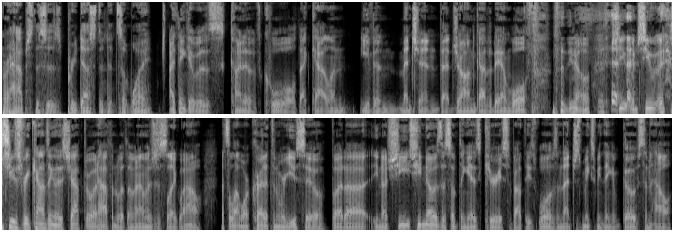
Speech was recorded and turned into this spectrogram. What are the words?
perhaps this is predestined in some way. I think it was kind of cool that Catelyn even mentioned that Jon got a damn wolf. you know, she when she she was recounting this chapter what happened with him, and I was just like, wow, that's a lot more credit than we're used to. But uh, you know, she she knows that something is curious about these wolves, and that just makes me think of Ghost and how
